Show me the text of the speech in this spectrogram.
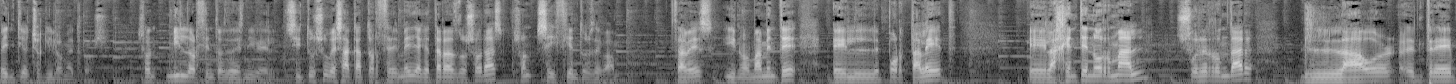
28 kilómetros. Son 1200 de desnivel. Si tú subes a 14 de media, que tardas dos horas, son 600 de BAM. ¿Sabes? Y normalmente el Portalet, la gente normal suele rondar la hor- entre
